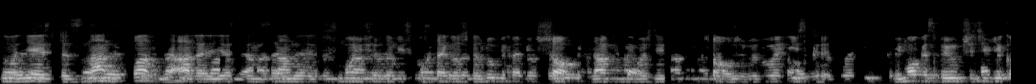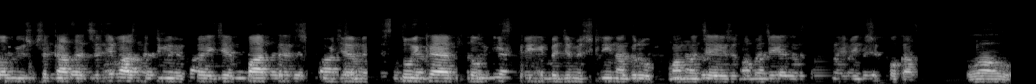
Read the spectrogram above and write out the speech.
no nie jestem znany, sławny, ale jestem znany w moim środowisku z tego, że lubię robić show. Dla mnie najważniejsze show, żeby były iskry. I mogę swojemu przeciwnikowi już przekazać, że nieważne, czy my wejdzie w parter, czy pójdziemy w stójkę, będą iskry i będziemy szli na grób. Mam nadzieję, że to będzie jeden z największych pokazów. Well,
